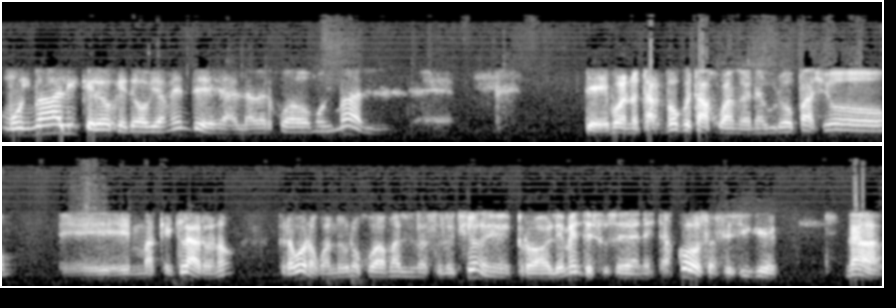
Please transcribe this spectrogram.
muy mal y creo que obviamente al haber jugado muy mal, eh, eh, bueno, tampoco estaba jugando en Europa yo, eh, más que claro, ¿no? Pero bueno, cuando uno juega mal en las selecciones probablemente sucedan estas cosas, así que nada,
